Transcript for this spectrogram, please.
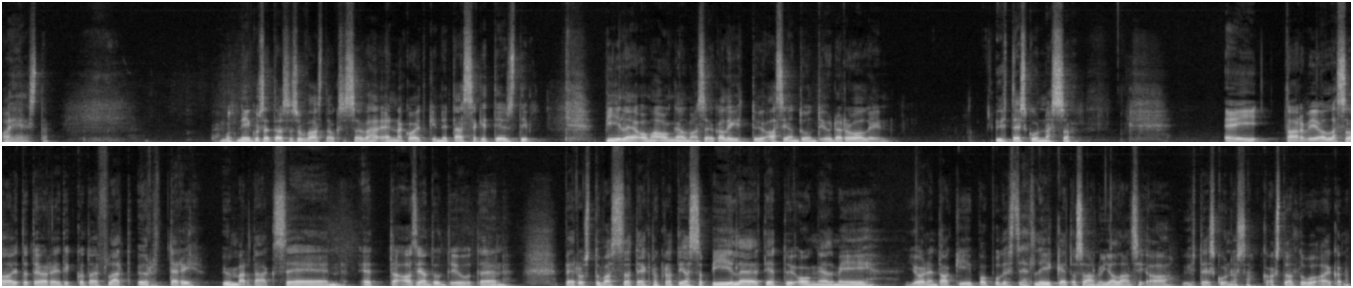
aiheesta. Mutta niin kuin sä tuossa sun vastauksessa vähän ennakoitkin, niin tässäkin tietysti piilee oma ongelmansa, joka liittyy asiantuntijuuden rooliin yhteiskunnassa. Ei tarvi olla salaliittoteoreetikko tai flat eartheri ymmärtääkseen, että asiantuntijuuteen perustuvassa teknokratiassa piilee tiettyjä ongelmia, joiden takia populistiset liikkeet on saanut jalansijaa yhteiskunnassa 2000-luvun aikana.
